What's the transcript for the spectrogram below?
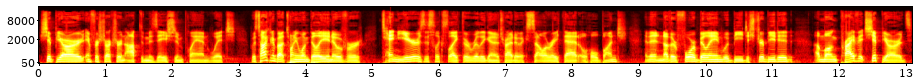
Shipyard Infrastructure and Optimization Plan, which was talking about 21 billion over 10 years. This looks like they're really going to try to accelerate that a whole bunch. And then another 4 billion would be distributed among private shipyards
